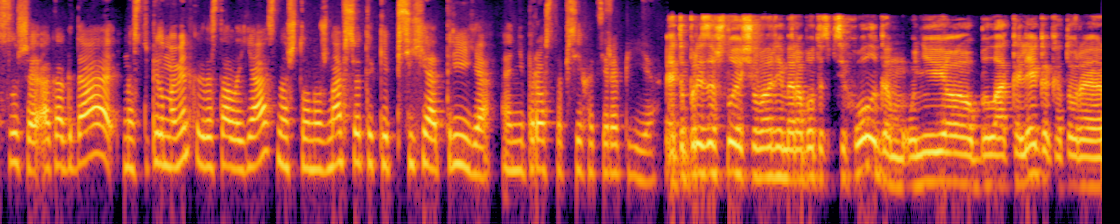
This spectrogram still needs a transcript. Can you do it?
Слушай, а когда наступил момент, когда стало ясно, что нужна все-таки психиатрия, а не просто психотерапия? Это произошло еще во время работы с психологом. У нее была коллега, которая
